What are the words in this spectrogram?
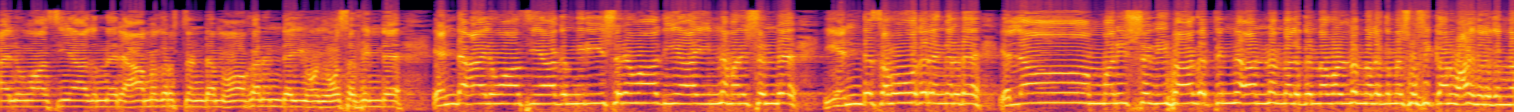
അയൽവാസിയാകുന്ന രാമകൃഷ്ണന്റെ മോഹനന്റെ ജോസഫിന്റെ എന്റെ അയൽവാസിയാകുന്ന നിരീശ്വരവാദിയായ ഇന്ന മനുഷ്യന്റെ എന്റെ സഹോദരങ്ങളുടെ എല്ലാ മനുഷ്യ വിഭാഗത്തിന് അന്നം നൽകുന്ന വെള്ളം നൽകുന്ന ശ്വസിക്കാൻ വായു നൽകുന്ന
